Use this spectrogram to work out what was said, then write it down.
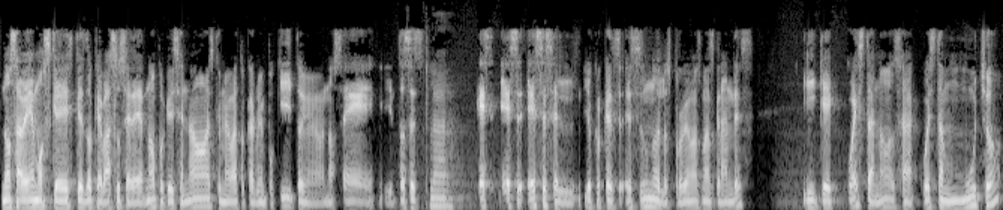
no sabemos qué, qué es lo que va a suceder, ¿no? Porque dicen, no, es que me va a tocar bien poquito y no sé, y entonces... Claro es, ese es el, yo creo que es, es, uno de los problemas más grandes y que cuesta, ¿no? O sea, cuesta mucho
